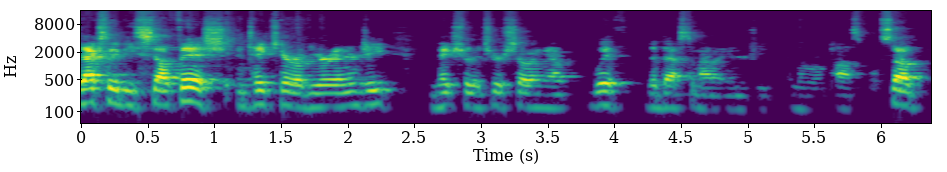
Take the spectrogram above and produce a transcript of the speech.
is actually be selfish and take care of your energy and make sure that you're showing up with the best amount of energy in the world possible. So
